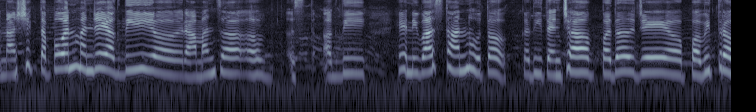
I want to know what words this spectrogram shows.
नाशिक तपोवन म्हणजे अगदी रामांचा रामांचं अगदी हे निवासस्थान होतं. कधी त्यांच्या पद जे पवित्र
